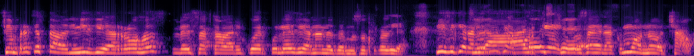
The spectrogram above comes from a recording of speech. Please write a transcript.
Siempre que estaba en mis días rojos, les sacaba el cuerpo y les decía, no, nos vemos otro día. Ni siquiera les decía por es qué. que- O sea, era como, no, chao.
